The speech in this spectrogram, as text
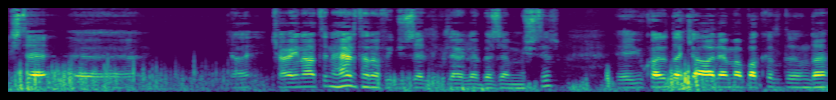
İşte e, kainatın her tarafı güzelliklerle bezenmiştir. E, yukarıdaki aleme bakıldığında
